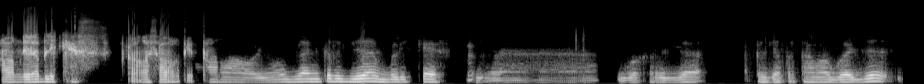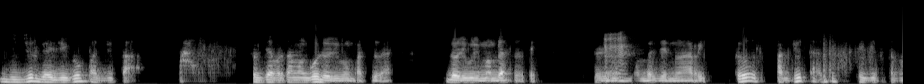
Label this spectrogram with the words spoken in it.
Alhamdulillah beli cash kalau nggak salah waktu itu. Wow, lima bulan kerja beli cash. Gila. Gue kerja kerja pertama gue aja jujur gaji gue 4 juta. Kerja pertama gue 2014. 2015 berarti. 2015 Januari. Itu 4 juta tuh gaji pertama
